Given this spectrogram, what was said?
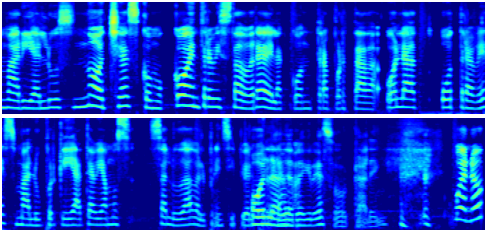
María Luz Noches como coentrevistadora de la contraportada. Hola otra vez, Malu, porque ya te habíamos saludado al principio del Hola, programa. de regreso, Karen. Bueno,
